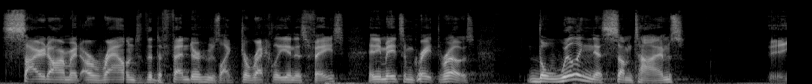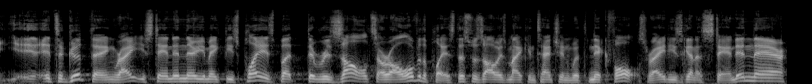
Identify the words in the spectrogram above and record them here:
sidearm it around the defender who's like directly in his face, and he made some great throws. The willingness sometimes it's a good thing, right? You stand in there, you make these plays, but the results are all over the place. This was always my contention with Nick Foles, right? He's going to stand in there.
